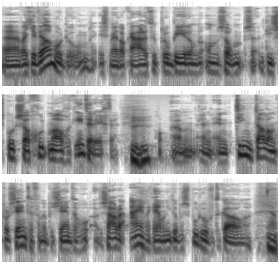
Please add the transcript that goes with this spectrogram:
Uh, wat je wel moet doen, is met elkaar natuurlijk proberen om, om zo, die spoed zo goed mogelijk in te richten. Mm -hmm. um, en, en, tientallen procenten van de patiënten zouden eigenlijk helemaal niet op een spoed hoeven te komen. Ja.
